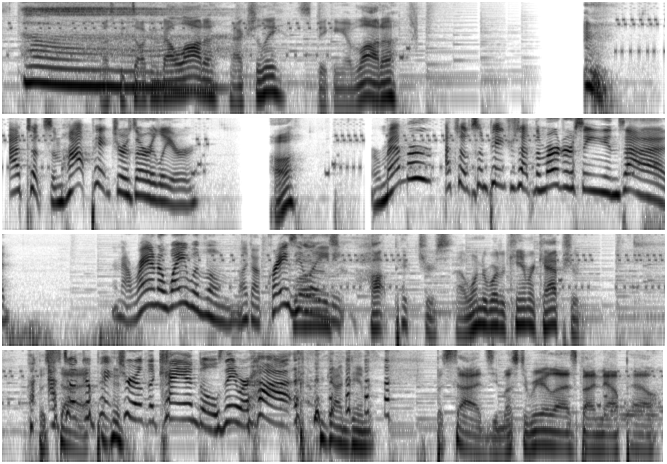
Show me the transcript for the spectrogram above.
Must be talking about Lotta, actually. Speaking of Lotta, I took some hot pictures earlier. huh? Remember? I took some pictures at the murder scene inside. And I ran away with them like a crazy Was lady. Hot pictures. I wonder what the camera captured. I took a picture of the candles. They were hot. God damn it. Besides, you must have realized by now, pal.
